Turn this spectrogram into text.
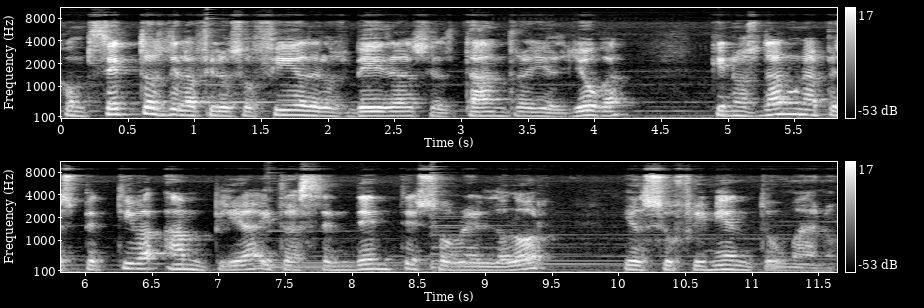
conceptos de la filosofía de los Vedas, el Tantra y el Yoga, que nos dan una perspectiva amplia y trascendente sobre el dolor y el sufrimiento humano.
